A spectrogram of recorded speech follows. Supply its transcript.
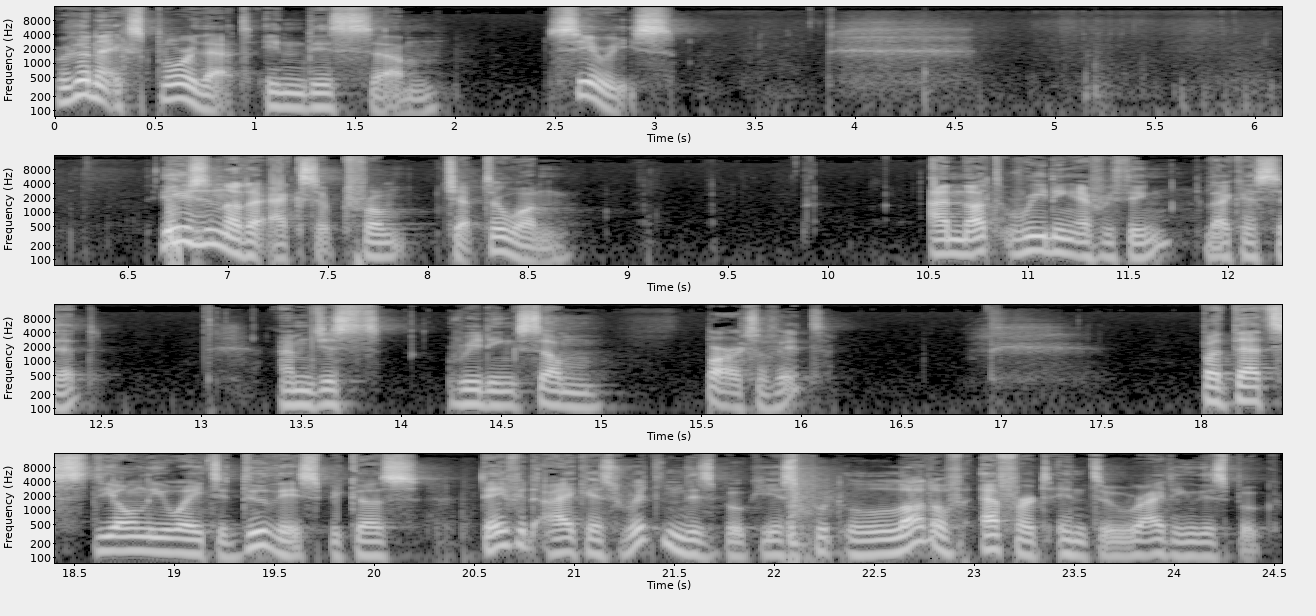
we're going to explore that in this um, series. Here's another excerpt from chapter 1. I'm not reading everything, like I said. I'm just reading some parts of it. But that's the only way to do this because David Icke has written this book. He has put a lot of effort into writing this book,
